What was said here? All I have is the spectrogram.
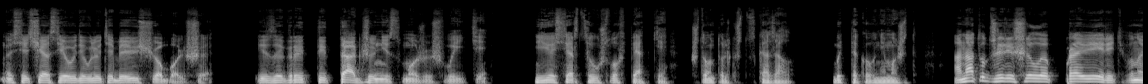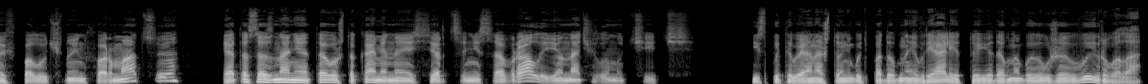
Но сейчас я удивлю тебя еще больше. Из игры ты также не сможешь выйти. Ее сердце ушло в пятки, что он только что сказал. Быть такого не может. Она тут же решила проверить вновь полученную информацию, и от осознания того, что каменное сердце не соврал, ее начало мучить. Испытывая она что-нибудь подобное в реале, то ее давно бы уже вырвало.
